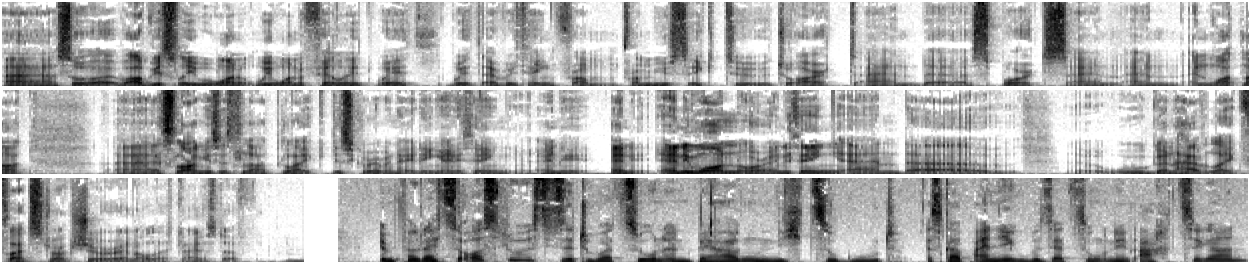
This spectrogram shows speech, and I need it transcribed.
Uh, so uh, obviously we want we want to fill it with with everything from from music to to art and uh, sports and and and whatnot. as long as it's not like discriminating anything any any anyone or anything and we're gonna have like flat structure and all that kind of stuff Im Vergleich zu Oslo ist die Situation in Bergen nicht so gut. Es gab einige Besetzungen in den 80ern,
